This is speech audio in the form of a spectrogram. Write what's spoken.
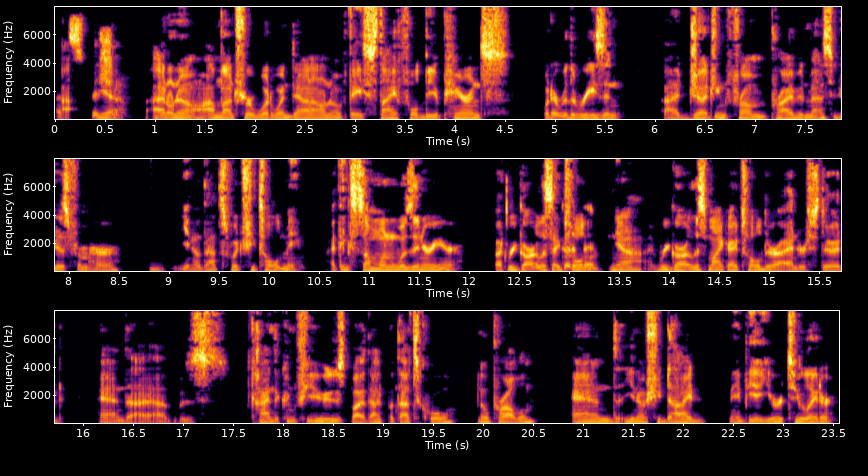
That's Uh, yeah. I don't know. I'm not sure what went down. I don't know if they stifled the appearance, whatever the reason. Uh, judging from private messages from her, you know, that's what she told me. I think someone was in her ear. But regardless, I Could told, yeah, regardless, Mike, I told her I understood and I was kind of confused by that, but that's cool. No problem. And, you know, she died maybe a year or two later.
